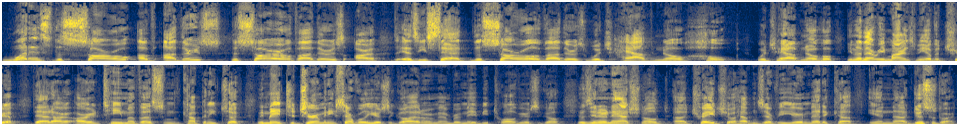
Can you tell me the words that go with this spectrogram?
what is the sorrow of others. The sorrow of others are, as he said, the sorrow of others which have no hope which have no hope. You know, that reminds me of a trip that our, our team of us from the company took. We made to Germany several years ago. I don't remember, maybe 12 years ago. It was an international uh, trade show, happens every year, Medica in uh, Dusseldorf.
